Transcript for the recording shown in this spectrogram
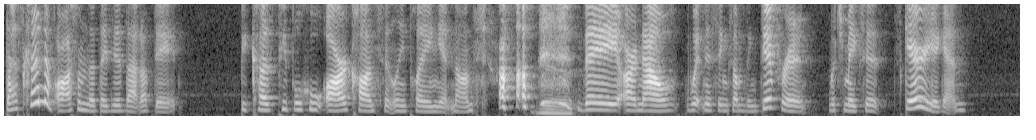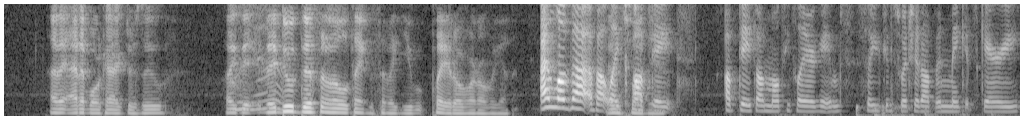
That's kind of awesome that they did that update. Because people who are constantly playing it nonstop, Yeah. they are now witnessing something different, which makes it scary again. And they added more characters too. Like Oh, they, yeah. they do different little things to make you play it over and over again. I love that about That like fun, yeah. updates, updates on multiplayer games, so you can switch it up and make it scary,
